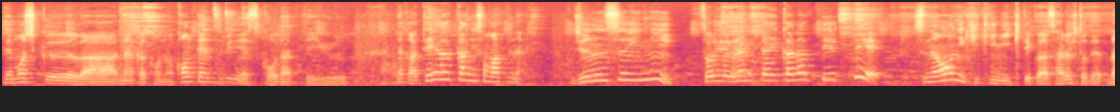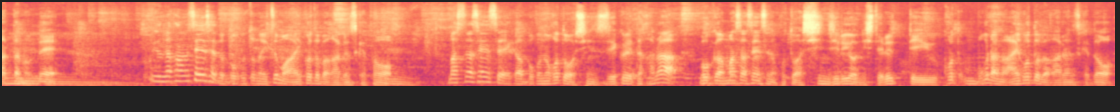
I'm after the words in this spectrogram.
でもしくはなんかこのコンテンツビジネスコーダっていうなんか手垢に染まってない。純粋にそれをやりたいからって言って素直に聞きに来てくださる人でだったのでで中野先生と僕とのいつも合言葉があるんですけど、増田先生が僕のことを信じてくれたから僕は増田先生のことは信じるようにしてるっていうこと僕らの合言葉があるんですけど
